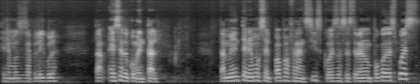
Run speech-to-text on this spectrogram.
Tenemos esa película, ese documental. También tenemos el Papa Francisco, esa se estrena un poco después.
